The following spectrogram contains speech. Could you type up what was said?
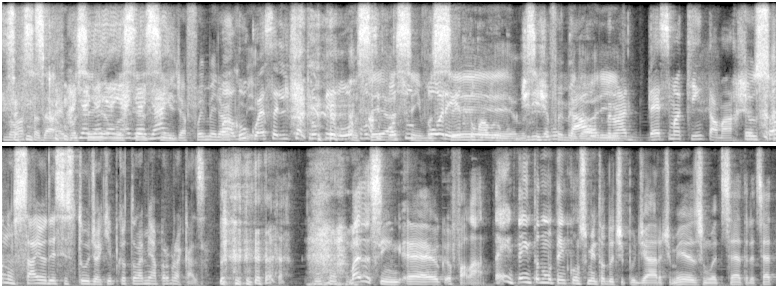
Nossa, Dari, Ai, você, ai, ai, ai, você ai, assim, ai. já foi melhor Maluco, comigo. essa ele te atropelou como Você, se fosse assim, um você- Toreto, maluco. você já foi um carro melhor na e- 15 marcha. Eu só não saio desse estúdio aqui porque eu tô na minha própria casa. Mas assim, é, eu, eu falar, tem, tem, todo mundo tem que consumir todo tipo de arte mesmo, etc, etc.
